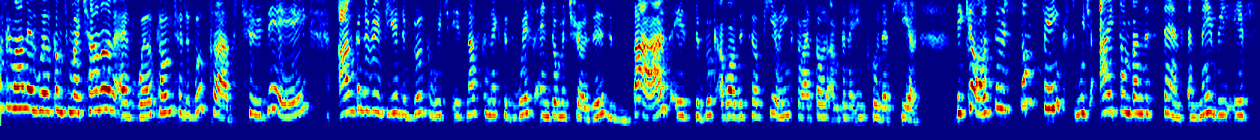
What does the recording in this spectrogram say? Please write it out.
everyone, and welcome to my channel and welcome to the book club. Today, I'm going to review the book which is not connected with endometriosis, but it's the book about the self healing. So I thought I'm going to include it here because there's some things which I don't understand, and maybe if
